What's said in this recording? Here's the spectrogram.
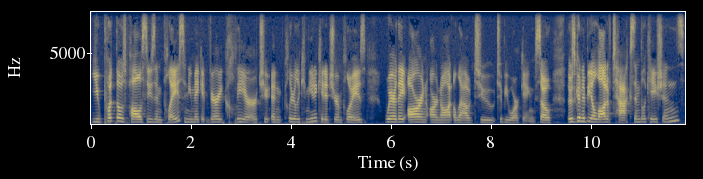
you put those policies in place and you make it very clear to and clearly communicated to your employees where they are and are not allowed to to be working. So there's going to be a lot of tax implications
